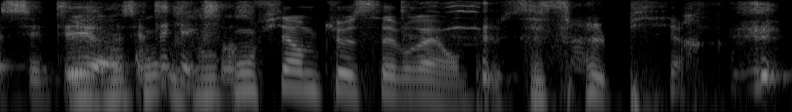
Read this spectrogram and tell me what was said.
c'était quelque chose. Je confirme que c'est vrai en plus, c'est ça le pire.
